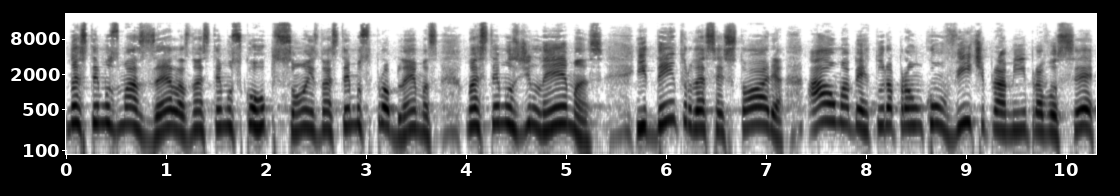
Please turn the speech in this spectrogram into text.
Nós temos mazelas, nós temos corrupções, nós temos problemas, nós temos dilemas. E dentro dessa história há uma abertura para um convite para mim e para você,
